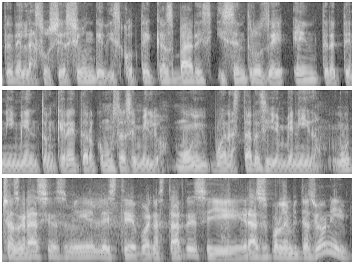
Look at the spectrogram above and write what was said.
de la Asociación de Discotecas, Bares y Centros de Entretenimiento en Querétaro. ¿Cómo estás, Emilio? Muy buenas tardes y bienvenido. Muchas gracias, Miguel. Este, buenas tardes y gracias por la invitación. Y,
